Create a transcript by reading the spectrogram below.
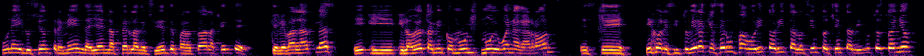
una ilusión tremenda ya en la perla de Occidente para toda la gente que le va al Atlas y, lo veo también como un muy buen agarrón. Este, híjole, si tuviera que hacer un favorito ahorita a los 180 minutos, Toño,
